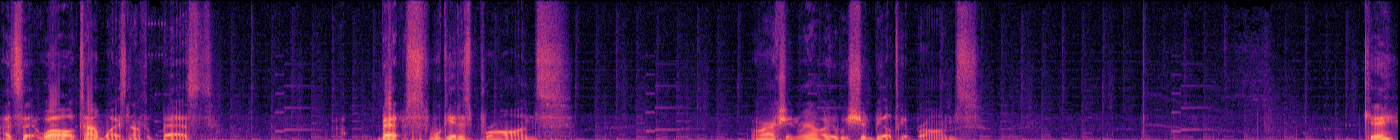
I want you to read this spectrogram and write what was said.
I'd say, well, time-wise, not the best. Best we'll get is bronze. Or actually, in reality, we should be able to get bronze. Okay.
